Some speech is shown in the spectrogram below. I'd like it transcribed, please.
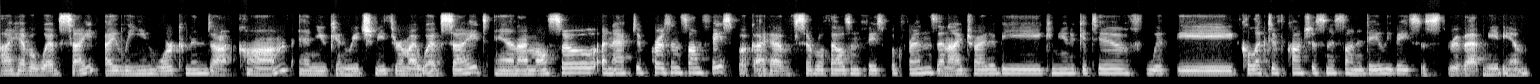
I have a website, eileenworkman.com, and you can reach me through my website. And I'm also an active presence on Facebook. I have several thousand Facebook friends, and I try to be communicative with the collective consciousness on a daily basis through that medium.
